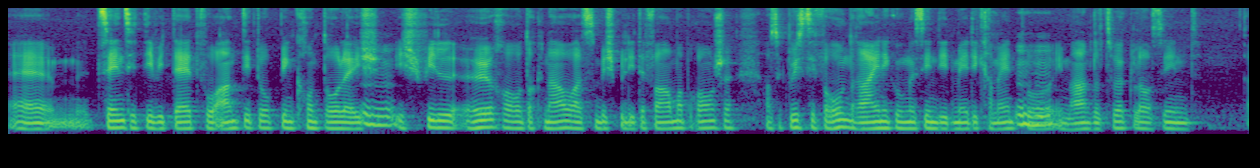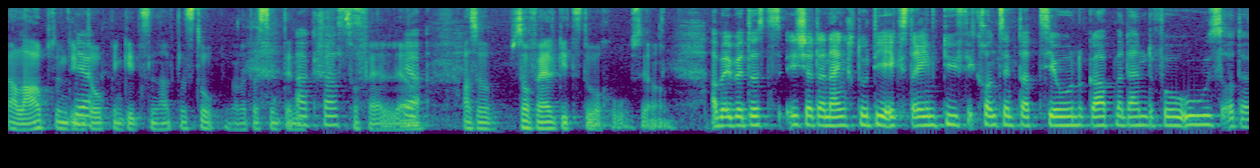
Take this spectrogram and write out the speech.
äh, die Sensitivität von Anti-Doping-Kontrolle ist, mhm. ist viel höher oder genauer als zum Beispiel in der Pharmabranche. Also gewisse Verunreinigungen sind in Medikamenten, mhm. die im Handel zugelassen sind, erlaubt und im Ja. Doping gibt es halt das Doping. Oder? Das sind dann Ah, so Fälle. Ja. Ja. Also so Fälle gibt es durchaus. Ja. Aber eben das ist ja dann eigentlich durch die extrem tiefe Konzentration, geht man dann davon aus oder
